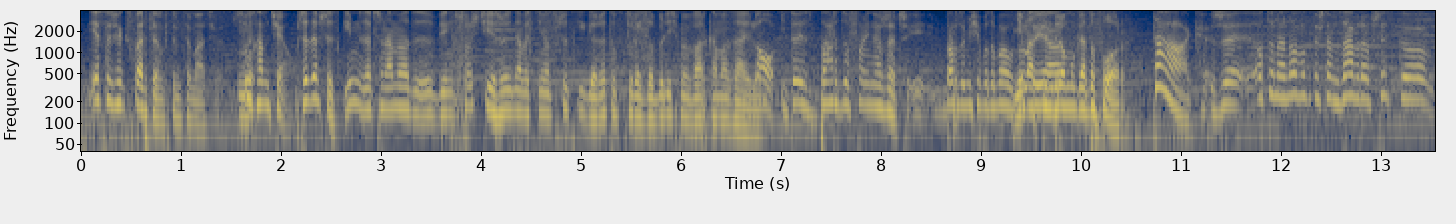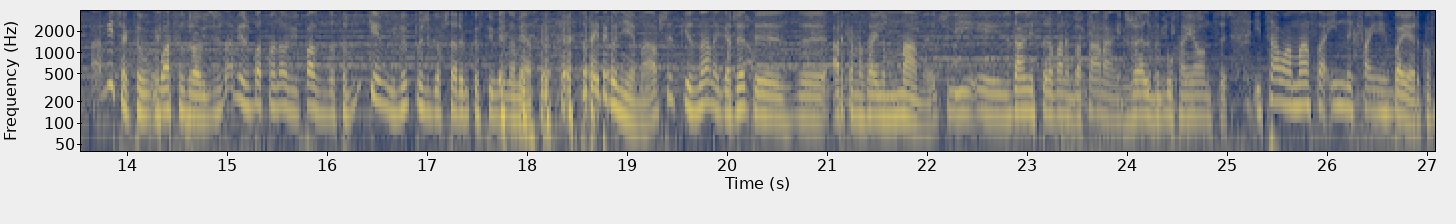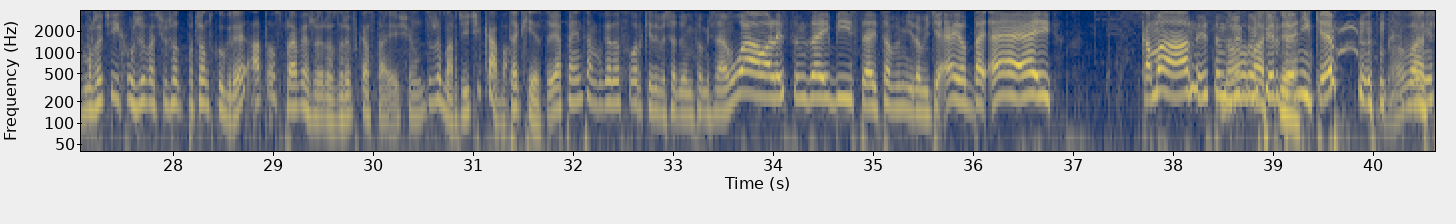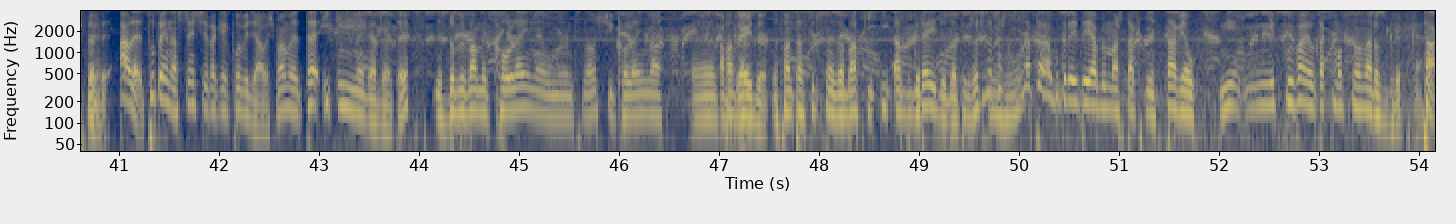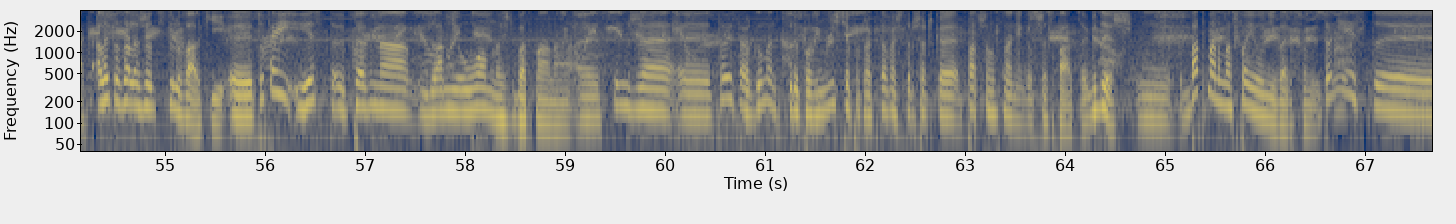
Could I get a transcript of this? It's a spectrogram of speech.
jesteś ekspertem w tym temacie. Słucham cię. Przede wszystkim zaczynamy od y, większości, jeżeli nawet nie od wszystkich gadżetów, które zdobyliśmy w Arkham Asylum. O, i to jest bardzo fajna rzecz. I bardzo mi się podobało nie to, ma że syndromu God of War. Ja... Tak, że oto na nowo ktoś tam zabrał wszystko, a wiecie jak to łatwo zrobić, że zabierz Batmanowi pas z zasobnikiem i wypuść go w szarym kostiumie na miasto. Tutaj tego nie ma. Wszystkie znane gadżety z Arkham Asylum mamy, czyli y, zdalnie sterowany batarang, żel wybuchający i cała masa innych fajnych bajerków. Możecie ich używać już od początku gry, a to sprawia, że rozrywka staje się dużo bardziej ciekawa. Tak jest. To ja pamiętam w God of War, kiedy wyszedłem i pomyślałem, wow, ale jestem zajebisty, ej, co wy mi robicie? Ej, oddaj, ej! Come on, jestem No zwykłym właśnie. śmiertelnikiem. No No niestety, ale tutaj na szczęście, tak jak powiedziałeś, mamy te i inne gadżety, zdobywamy kolejne umiejętności, kolejne e, Upgrade'y. fantastyczne zabawki i upgrade'y do tych rzeczy, chociaż Mhm. na te upgrade'y ja bym aż tak nie stawiał, nie, nie wpływają tak mocno na rozgrywkę. Tak, ale to zależy od stylu walki. Y, Tutaj jest pewna dla mnie ułomność Batmana, y, z tym, że y, to jest argument, który powinniście potraktować troszeczkę patrząc na niego przez palce, gdyż mm, Batman ma swoje uniwersum i to nie jest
